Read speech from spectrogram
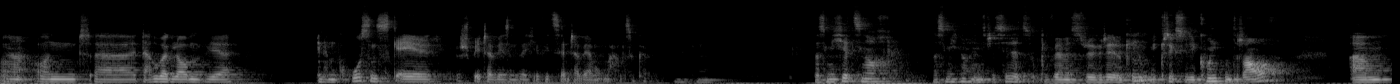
Ja. Und äh, darüber glauben wir, in einem großen Scale später wesentlich effizienter Werbung machen zu können. Okay. Was mich jetzt noch, was mich noch interessiert, jetzt, okay, wir haben jetzt drüber geredet, okay, Mhm. wie kriegst du die Kunden drauf? Ähm,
